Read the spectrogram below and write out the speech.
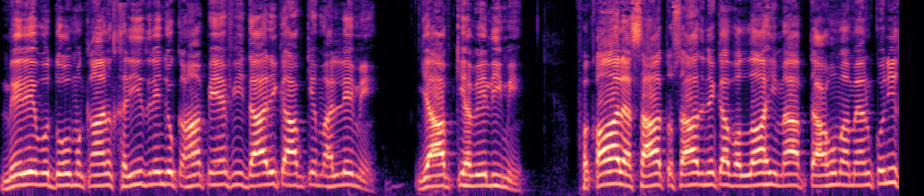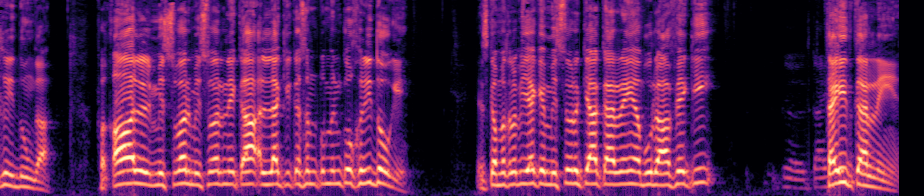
میرے وہ دو مکان خرید لیں جو کہاں پہ ہیں؟ فی داری کا آپ کے محلے میں یا آپ کی حویلی میں۔ فقال اساد اساد نے کہا، واللہ میں اب تاہما میں ان کو نہیں خریدوں گا۔ فقال المسور مسور نے کہا، اللہ کی قسم تم ان کو خریدو گے۔ اس کا مطلب یہ ہے کہ مسور کیا کر رہے ہیں؟ ابو رافع کی تعید کر رہے ہیں۔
